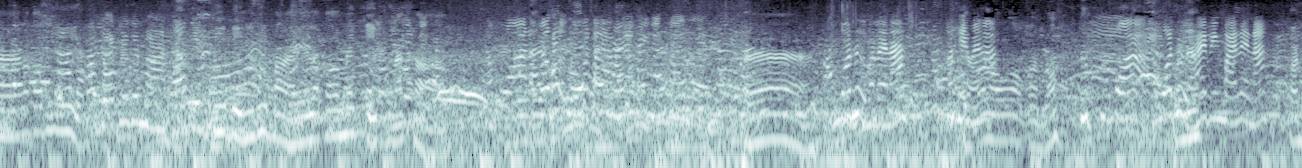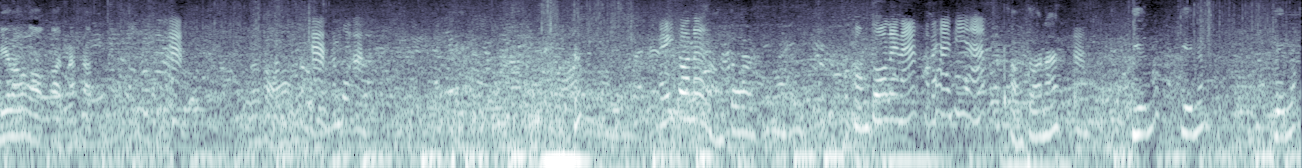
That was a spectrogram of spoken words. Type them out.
นะ แล้วก็พี่พี่บิงพี่ไบแล้วก็แม่กิ๊บนะครับแล้วถือมาใส่ไหมให้กันไปเลย ออกก่อนเนาะบัวบัวถือให้บิ๊กไบค์เลยนะตอนนี้เราออกก่อนนะครับอะเราขอออกก่อนอะน้ำบัวอะไอ้อีกตัวหนึ่งสองตัวของตัวเลยนะเอาไปให้พี่นะสองตัวนะอะยืนนะยืนนะยืนนะ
